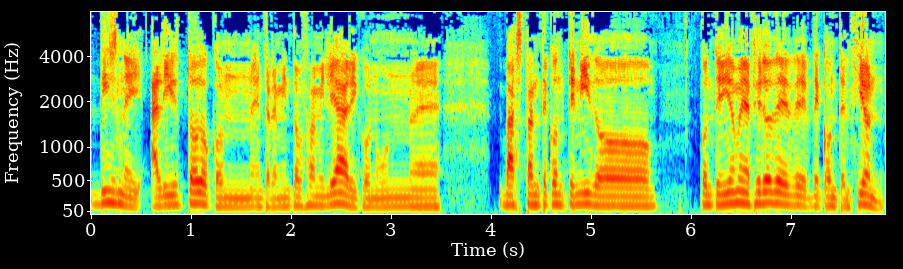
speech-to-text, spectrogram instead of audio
Disney al ir todo con entrenamiento familiar y con un eh, bastante contenido contenido me refiero de, de- de contención.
